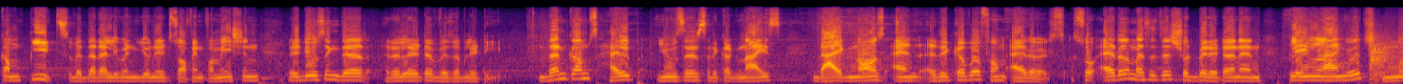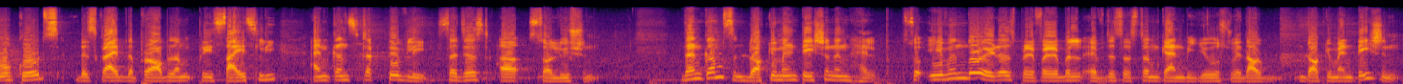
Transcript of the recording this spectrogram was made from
competes with the relevant units of information, reducing their relative visibility. Then comes help users recognize diagnose and recover from errors. So error messages should be written in plain language, no codes, describe the problem precisely and constructively suggest a solution. Then comes documentation and help. So even though it is preferable if the system can be used without documentation,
